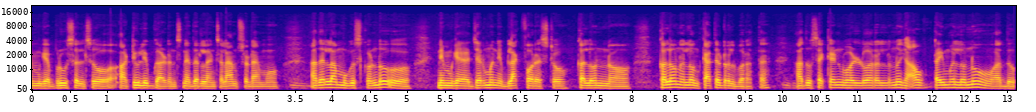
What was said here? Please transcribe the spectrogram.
ನಿಮಗೆ ಬ್ರೂಸಲ್ಸು, ಆ ಟ್ಯೂಲಿಪ್ ಗಾರ್ಡನ್ಸ್ ನೆದರ್ಲ್ಯಾಂಡ್ಸಲ್ಲಿ ಆಮ್ಸ್ಟರ್ಡ್ಯಾಮು ಅದೆಲ್ಲ ಮುಗಿಸ್ಕೊಂಡು ನಿಮಗೆ ಜರ್ಮನಿ ಬ್ಲ್ಯಾಕ್ ಫಾರೆಸ್ಟು, ಕಲೋನ್, ಕಲೋನಲ್ಲಿ ಒಂದು ಕ್ಯಾಥೆಡ್ರಲ್ ಬರುತ್ತೆ. ಅದು ಸೆಕೆಂಡ್ ವರ್ಲ್ಡ್ ವಾರಲ್ಲೂ ಯಾವ ಟೈಮಲ್ಲೂ ಅದು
